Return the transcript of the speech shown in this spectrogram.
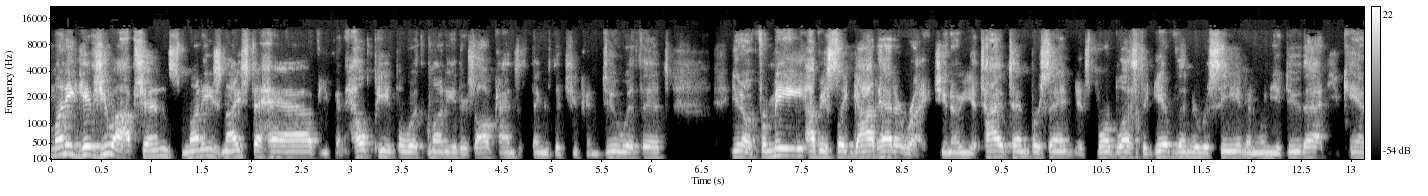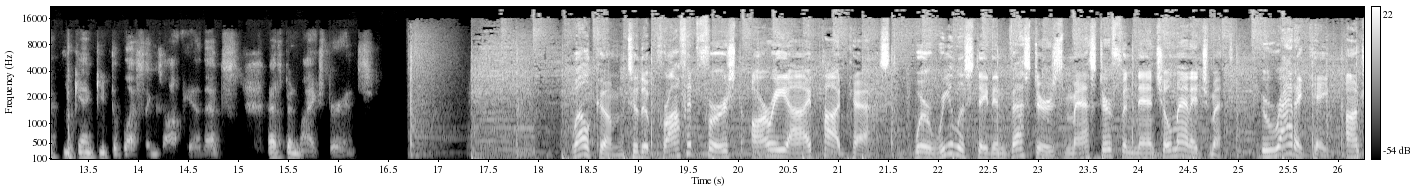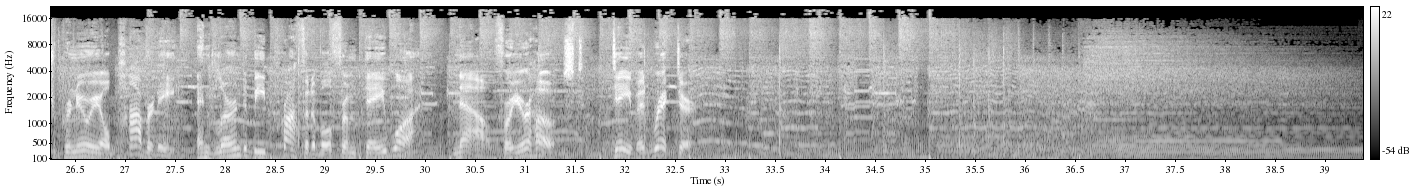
money gives you options. Money's nice to have. You can help people with money. There's all kinds of things that you can do with it. You know, for me, obviously, God had it right. You know, you tithe ten percent. It's more blessed to give than to receive, and when you do that, you can't you can't keep the blessings off you. That's that's been my experience. Welcome to the Profit First REI podcast, where real estate investors master financial management, eradicate entrepreneurial poverty, and learn to be profitable from day one. Now, for your host, David Richter.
